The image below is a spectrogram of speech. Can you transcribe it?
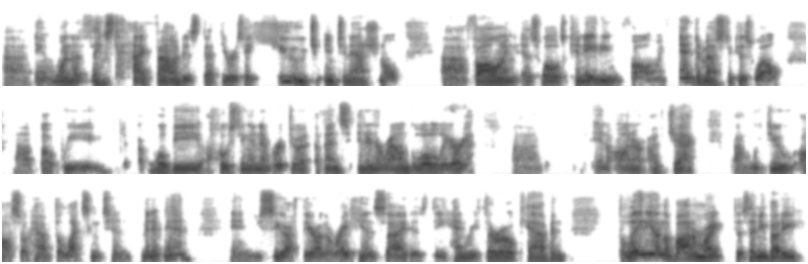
Uh, and one of the things that I found is that there is a huge international uh, following as well as Canadian following and domestic as well. Uh, but we will be hosting a number of events in and around the Lowell area uh, in honor of Jack. Um, we do also have the Lexington Minuteman, and you see off there on the right-hand side is the Henry Thoreau cabin. The lady on the bottom right, does anybody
